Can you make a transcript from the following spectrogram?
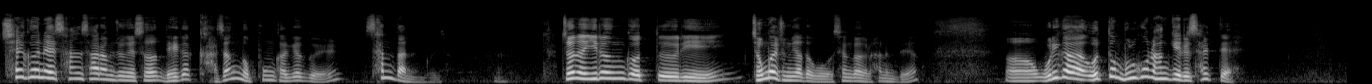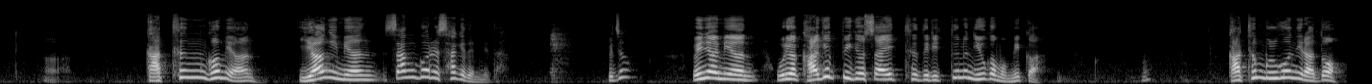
최근에 산 사람 중에서 내가 가장 높은 가격을 산다는 거죠. 저는 이런 것들이 정말 중요하다고 생각을 하는데요. 어, 우리가 어떤 물건 한 개를 살때 어, 같은 거면 이왕이면 싼 거를 사게 됩니다. 그죠? 왜냐하면 우리가 가격 비교 사이트들이 뜨는 이유가 뭡니까? 어? 같은 물건이라도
